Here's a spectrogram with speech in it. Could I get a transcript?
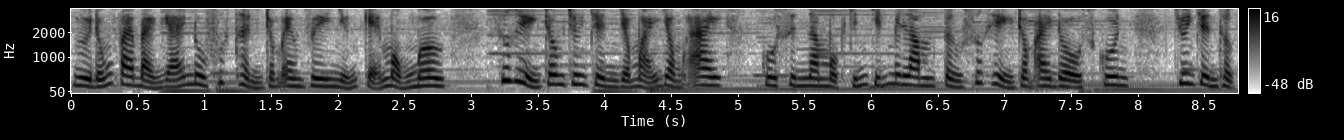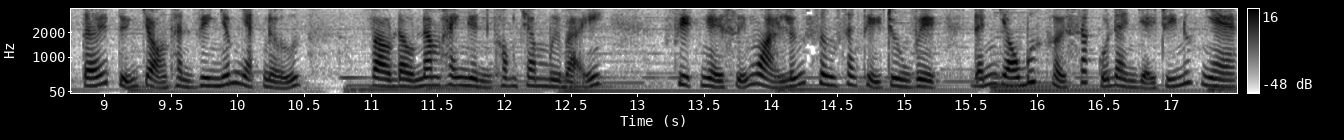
người đóng vai bạn gái Nô Phước Thịnh trong MV Những kẻ mộng mơ, xuất hiện trong chương trình Giọng ải giọng ai. Cô sinh năm 1995 từng xuất hiện trong Idol School, chương trình thực tế tuyển chọn thành viên nhóm nhạc nữ vào đầu năm 2017. Việc nghệ sĩ ngoại lấn sân sang thị trường Việt đánh dấu bước khởi sắc của nền giải trí nước nhà.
